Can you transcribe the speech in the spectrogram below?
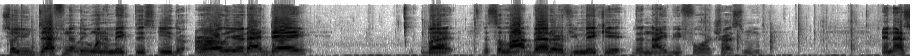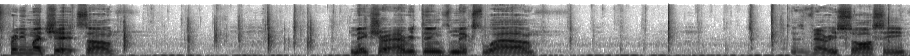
So you definitely want to make this either earlier that day but it's a lot better if you make it the night before trust me. And that's pretty much it. So make sure everything's mixed well. It's very saucy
